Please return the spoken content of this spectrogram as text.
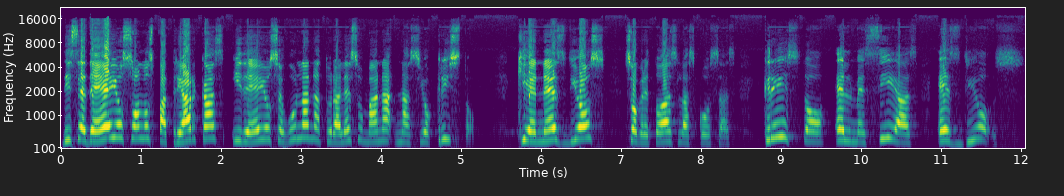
dice, de ellos son los patriarcas y de ellos según la naturaleza humana nació Cristo, quien es Dios sobre todas las cosas. Cristo, el Mesías, es Dios.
